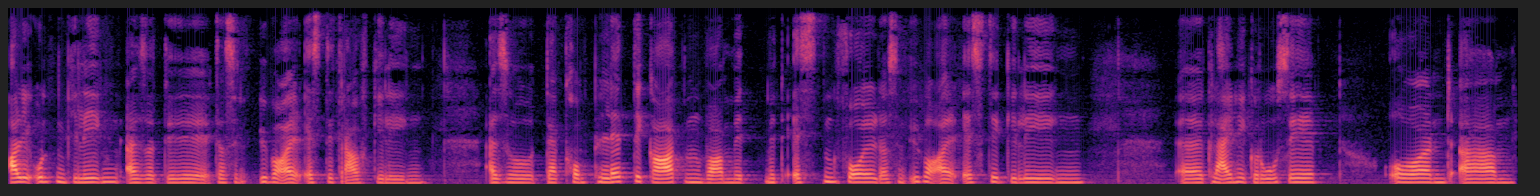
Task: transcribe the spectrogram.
alle unten gelegen. Also die, da sind überall Äste drauf gelegen. Also der komplette Garten war mit, mit Ästen voll. Da sind überall Äste gelegen. Äh, kleine, große. Und ähm,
